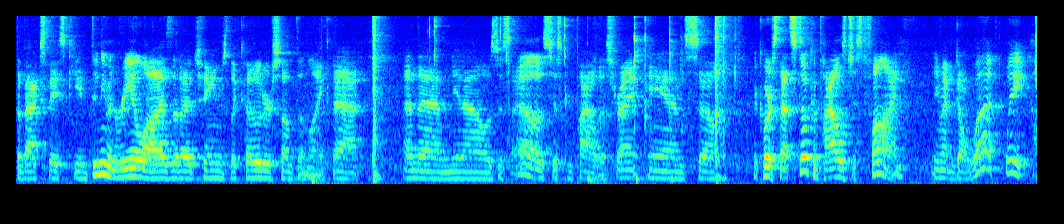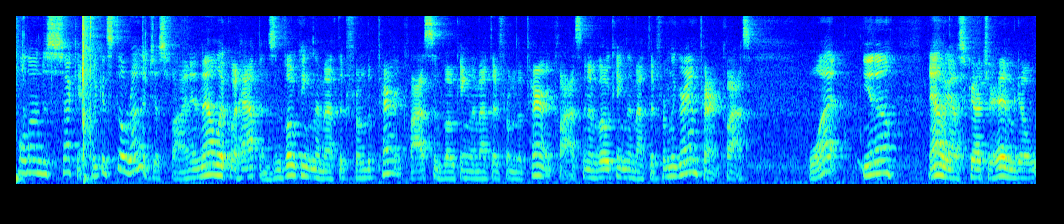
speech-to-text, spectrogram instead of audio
the backspace key and didn't even realize that I changed the code or something like that and then you know I was just like, oh let's just compile this right and so of course that still compiles just fine you might go what? Wait hold on just a second. We could still run it just fine. And now look what happens. Invoking the method from the parent class invoking the method from the parent class and invoking the method from the grandparent class. What? You know? Now we gotta scratch our head and go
